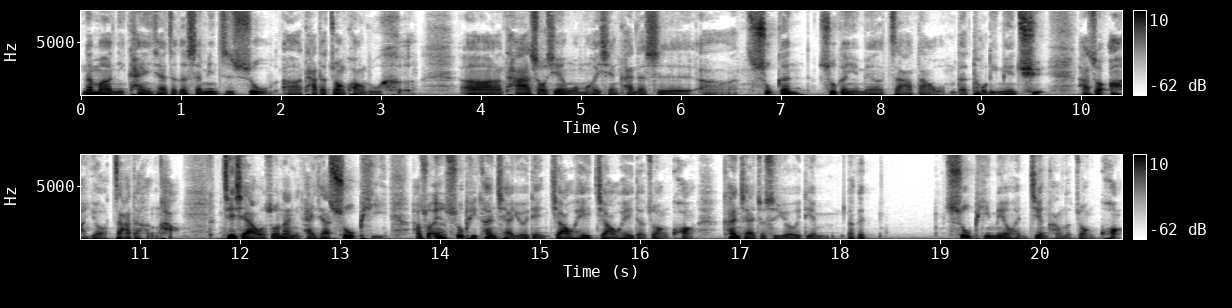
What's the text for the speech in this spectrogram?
那么你看一下这个生命之树啊，它的状况如何？”呃，他首先我们会先看的是呃树根，树根有没有扎到我们的土里面去？他说：“啊，有扎得很好。”接下来我说：“那你看一下树皮。”他说：“哎，树皮看起来有一点焦黑焦黑的状况，看起来就是有一点那个。”树皮没有很健康的状况，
